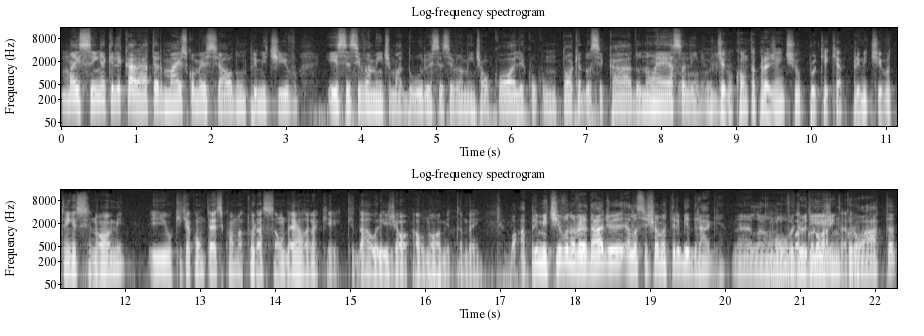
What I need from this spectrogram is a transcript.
mas sem aquele caráter mais comercial de um primitivo excessivamente maduro, excessivamente alcoólico, com um toque adocicado, não é essa linha. O Diego, conta pra gente o porquê que a Primitivo tem esse nome e o que, que acontece com a maturação dela, né, que, que dá origem ao, ao nome também. Bom, a Primitivo, na verdade, ela se chama Tribidrag, né? ela é uma, uma uva, uva, de origem croata, croata né?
